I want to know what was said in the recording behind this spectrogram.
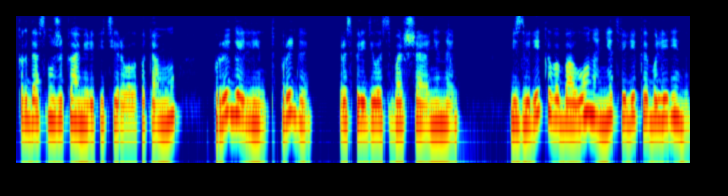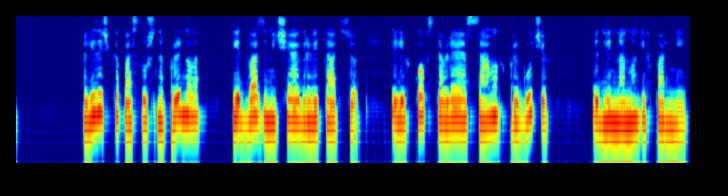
когда с мужиками репетировала, потому «Прыгай, Линд, прыгай!» — распорядилась большая Нинель. «Без великого баллона нет великой балерины». Лидочка послушно прыгала, едва замечая гравитацию и легко обставляя самых прыгучих и длинноногих парней.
